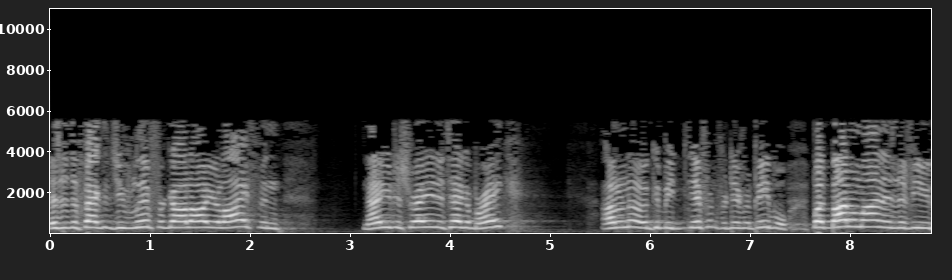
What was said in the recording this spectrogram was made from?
Is it the fact that you've lived for God all your life and now you're just ready to take a break? I don't know. It could be different for different people. But bottom line is if you,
